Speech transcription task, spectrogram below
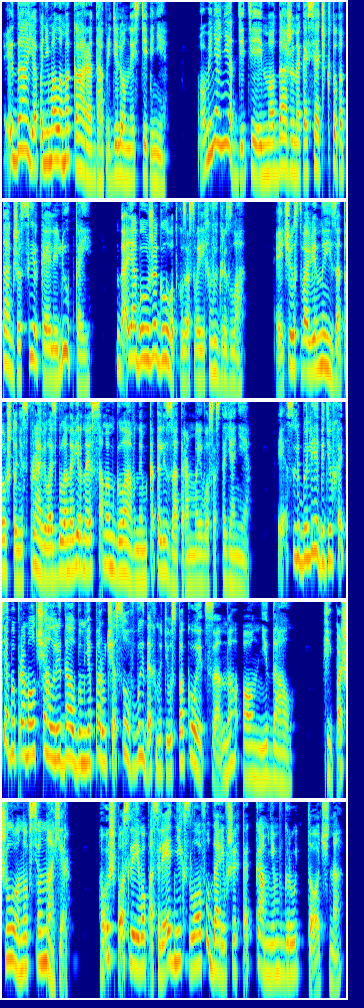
И да, я понимала Макара до определенной степени. У меня нет детей, но даже накосячь кто-то так же с или Любкой да я бы уже глотку за своих выгрызла. И чувство вины за то, что не справилась, было, наверное, самым главным катализатором моего состояния. Если бы Лебедев хотя бы промолчал или дал бы мне пару часов выдохнуть и успокоиться, но он не дал. И пошло оно все нахер. Уж после его последних слов, ударивших как камнем в грудь, точно.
